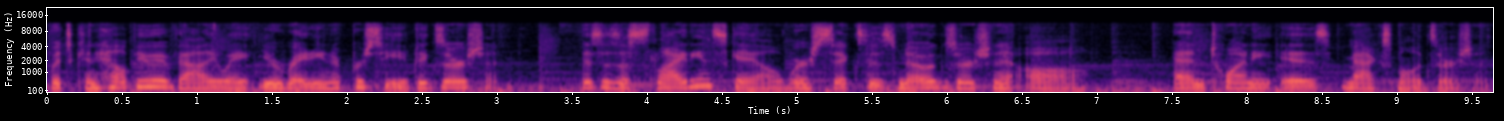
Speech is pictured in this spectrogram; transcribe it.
which can help you evaluate your rating of perceived exertion. This is a sliding scale where 6 is no exertion at all and 20 is maximal exertion.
